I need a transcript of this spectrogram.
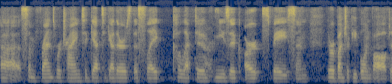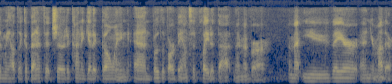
uh, some friends were trying to get together as this like collective Like art. music art space and there were a bunch of people involved and we had like a benefit show to kind of get it going and both of our bands had played at that and I remember I met you there and your mother.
